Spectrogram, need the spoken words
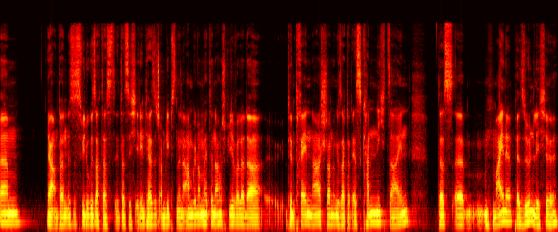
Ähm, ja, und dann ist es, wie du gesagt hast, dass ich den Terzic am liebsten in den Arm genommen hätte nach dem Spiel, weil er da äh, den Tränen nahe stand und gesagt hat, es kann nicht sein, dass äh, meine persönliche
